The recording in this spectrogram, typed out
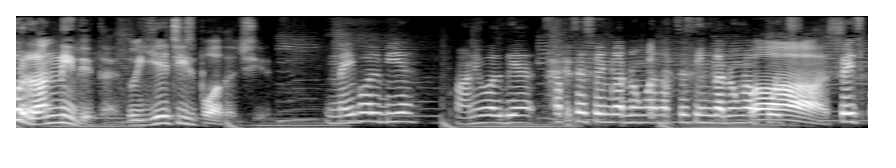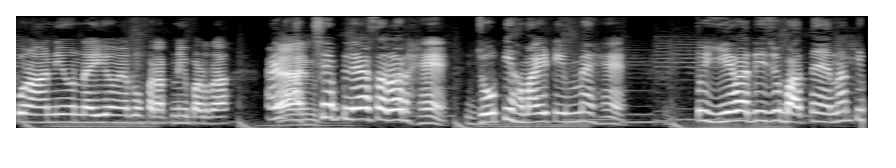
वो रन नहीं देता है। तो ये चीज़ बहुत अच्छी है। नई बॉल भी है पुरानी बॉल भी है। सबसे स्विंग कर दूँगा सबसे सीम कर दूँगा। पिच पुरानी हो नई हो मेरे को फ़र्क नहीं पड़ रहा। एंड अच्छे प्लेयर्स अगर हैं जो कि हमारी टीम में हैं तो ये वाली जो बातें हैं ना कि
